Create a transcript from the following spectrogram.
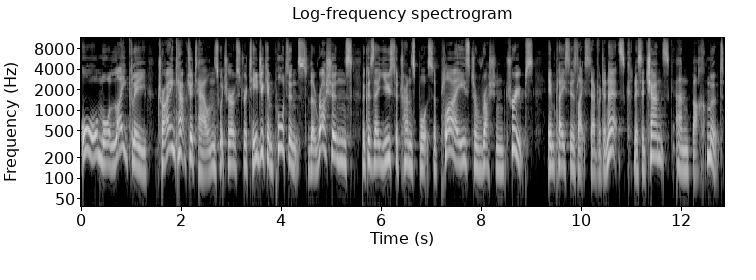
or more likely, try and capture towns which are of strategic importance to the Russians because they're used to transport supplies to Russian troops in places like Severodonetsk, Lysychansk, and Bakhmut.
